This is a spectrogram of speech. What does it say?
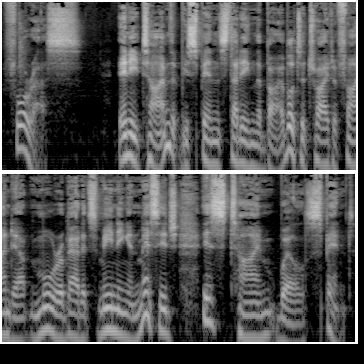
for us. Any time that we spend studying the Bible to try to find out more about its meaning and message is time well spent.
